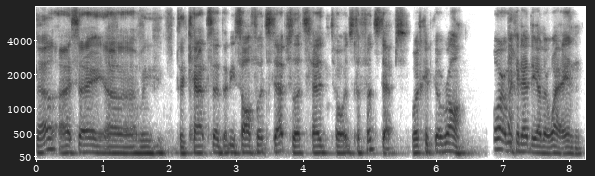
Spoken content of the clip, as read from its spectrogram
Well, I say uh, we. The cat said that he saw footsteps. Let's head towards the footsteps. What could go wrong? Or we could head the other way and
